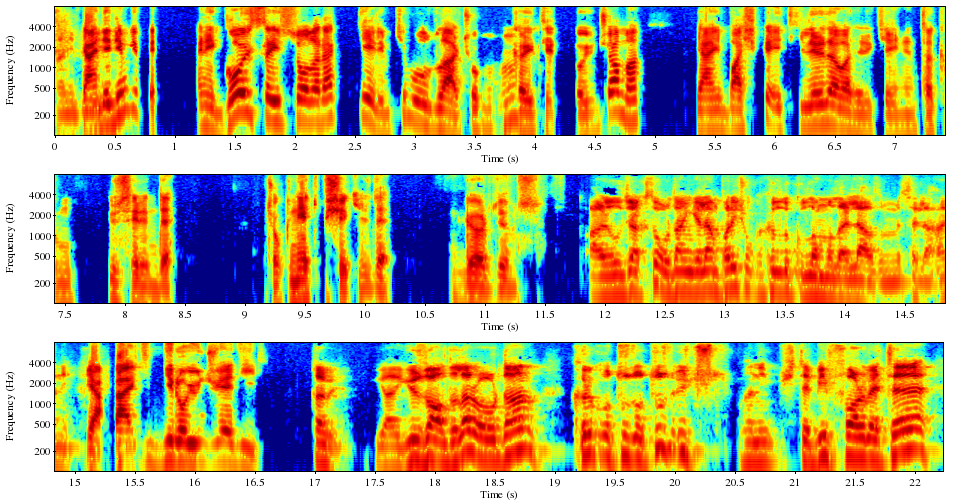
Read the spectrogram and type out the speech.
Hani yani bir... dediğim gibi hani gol sayısı olarak diyelim ki buldular çok Hı-hı. kaliteli oyuncu ama yani başka etkileri de var Harry Kane'in takım üzerinde. Çok net bir şekilde gördüğümüz. Ayrılacaksa oradan gelen parayı çok akıllı kullanmaları lazım mesela hani. Ya belki bir oyuncuya değil. Tabii. Yani 100 aldılar oradan 40 30 30 3 hani işte bir forvete,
